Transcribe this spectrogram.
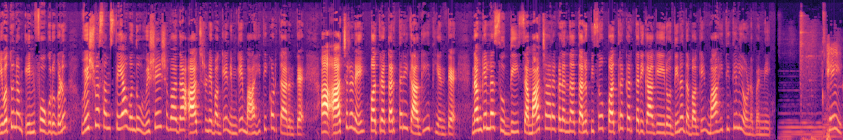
ಇವತ್ತು ನಮ್ಮ ಇನ್ಫೋ ಗುರುಗಳು ವಿಶ್ವಸಂಸ್ಥೆಯ ಒಂದು ವಿಶೇಷವಾದ ಆಚರಣೆ ಬಗ್ಗೆ ನಿಮಗೆ ಮಾಹಿತಿ ಕೊಡ್ತಾರಂತೆ. ಆ ಆಚರಣೆ ಪತ್ರಕರ್ತರಿಗಾಗಿ ಇದೆಯಂತೆ. ನಮಗೆಲ್ಲ ಸುದ್ದಿ ಸಮಾಚಾರಗಳನ್ನು ತಲುಪಿಸೋ ಪತ್ರಕರ್ತರಿಗಾಗಿ ಇರೋ ದಿನದ ಬಗ್ಗೆ ಮಾಹಿತಿ ತಿಳಿಯೋಣ ಬನ್ನಿ. ಹೇ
